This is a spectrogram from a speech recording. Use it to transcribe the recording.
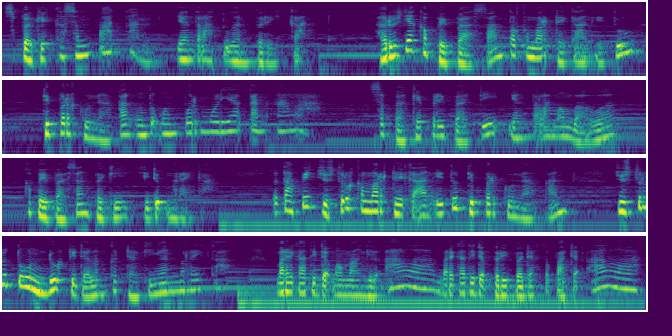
sebagai kesempatan yang telah Tuhan berikan. Harusnya kebebasan atau kemerdekaan itu dipergunakan untuk mempermuliakan Allah sebagai pribadi yang telah membawa kebebasan bagi hidup mereka. Tetapi justru kemerdekaan itu dipergunakan justru tunduk di dalam kedagingan mereka. Mereka tidak memanggil Allah, mereka tidak beribadah kepada Allah,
